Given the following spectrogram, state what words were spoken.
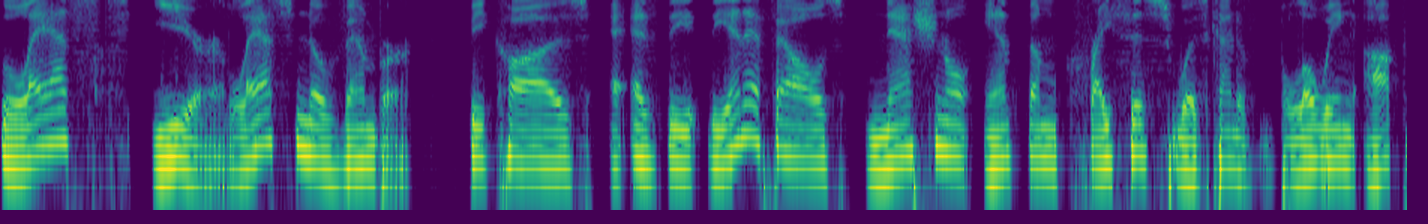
last year, last November, because as the, the NFL's national anthem crisis was kind of blowing up,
